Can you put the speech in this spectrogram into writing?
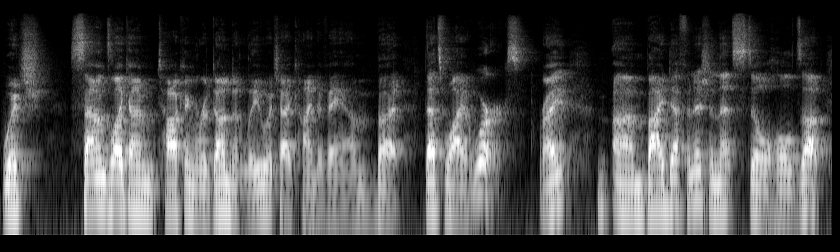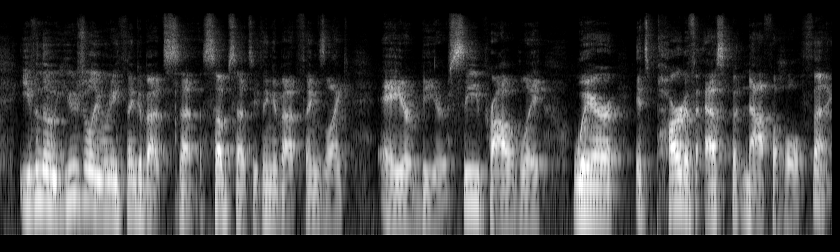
which sounds like I'm talking redundantly, which I kind of am, but that's why it works, right? Um, by definition, that still holds up. Even though usually when you think about set, subsets, you think about things like A or B or C probably, where it's part of S but not the whole thing.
